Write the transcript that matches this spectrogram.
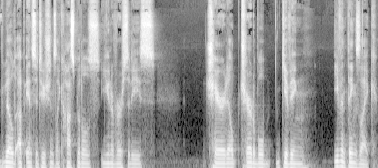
build up institutions like hospitals, universities, charitable charitable giving, even things like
